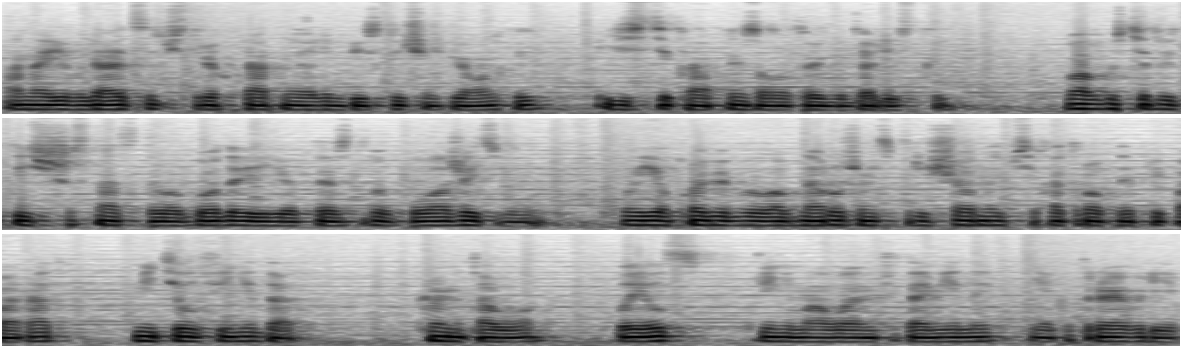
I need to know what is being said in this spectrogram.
Она является четырехкратной олимпийской чемпионкой и десятикратной золотой медалисткой. В августе 2016 года ее тест был положительный. В ее крови был обнаружен запрещенный психотропный препарат метилфенидат – Кроме того, Уэйлс принимала амфетамины некоторое время.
